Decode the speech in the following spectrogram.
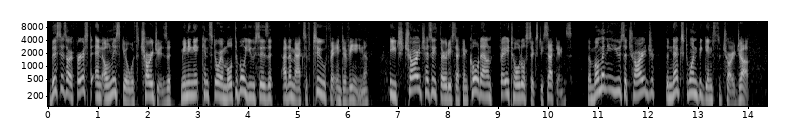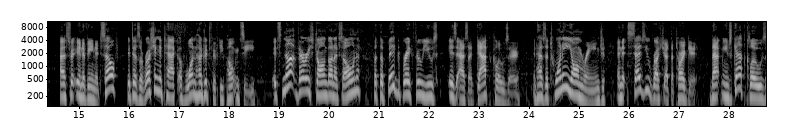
This is our first and only skill with charges, meaning it can store multiple uses at a max of 2 for Intervene. Each charge has a 30 second cooldown for a total 60 seconds. The moment you use a charge, the next one begins to charge up. As for Intervene itself, it does a rushing attack of 150 potency. It's not very strong on its own, but the big breakthrough use is as a gap closer. It has a 20 yalm range, and it says you rush at the target. That means gap close,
